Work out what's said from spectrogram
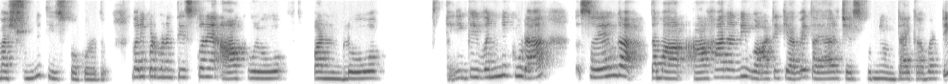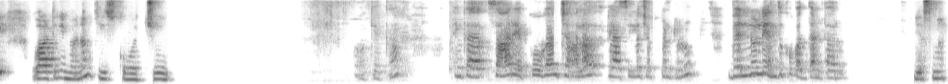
మష్రూమ్‌ని తీసుకోకూడదు. మరి ఇప్పుడు మనం తీసుకునే ఆకులు, పండ్లు ఇంకా ఇవన్నీ కూడా స్వయంగా తమ ఆహారాన్ని వాటికి అవే తయారు చేసుకుని ఉంటాయి కాబట్టి వాటిని మనం తీసుకోవచ్చు. ఓకే అక్క. ఇంకా సార్ ఎక్కువగా చాలా క్లాసుల్లో చెప్తుంటారు. వెల్లుల్లి ఎందుకు వద్దంటారు? ఎస్ మ్యామ్.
